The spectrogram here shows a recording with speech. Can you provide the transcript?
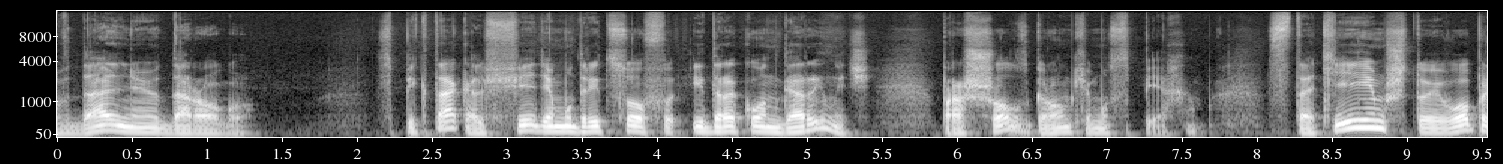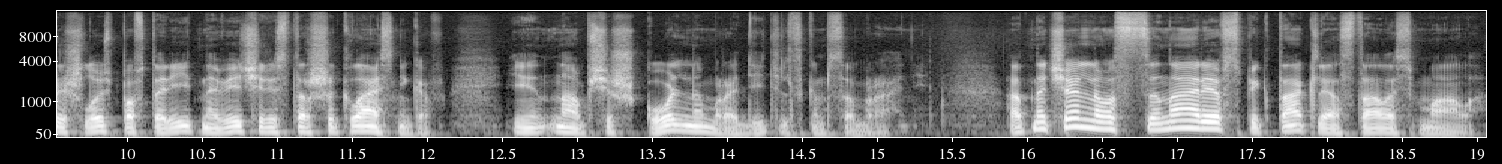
в дальнюю дорогу. Спектакль «Федя Мудрецов и дракон Горыныч» прошел с громким успехом. С таким, что его пришлось повторить на вечере старшеклассников и на общешкольном родительском собрании. От начального сценария в спектакле осталось мало.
